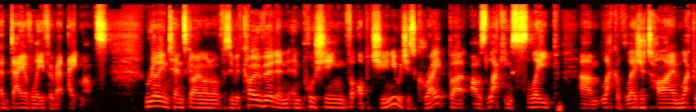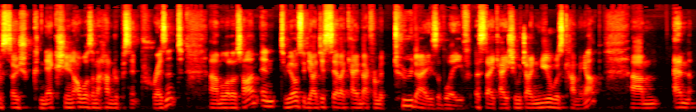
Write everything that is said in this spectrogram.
a day of leave for about eight months. Really intense going on, obviously, with COVID and, and pushing for opportunity, which is great, but I was lacking sleep, um, lack of leisure time, lack of social connection. I wasn't 100% present um, a lot of the time. And to be honest with you, I just said I came back from a two days of leave, a staycation, which I knew was coming up. Um, and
